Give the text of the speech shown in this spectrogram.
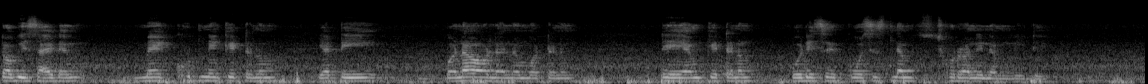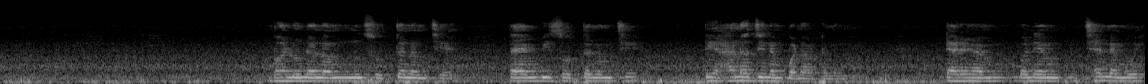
તો બી સાઈડ એમ મેં ખુદને કેટલમ યા તે બનાવવાના મટનમ તે એમ કેટલમ કોઈ કોશિશને એમ છોડવાની નામ લીધે ભાલુના નામનું સોતનમ છે, ટાઈમ બી સોતનમ છે, તે હાનાજીને એમ બનાવતા ત્યારે આમ મને એમ છે ને મોય,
